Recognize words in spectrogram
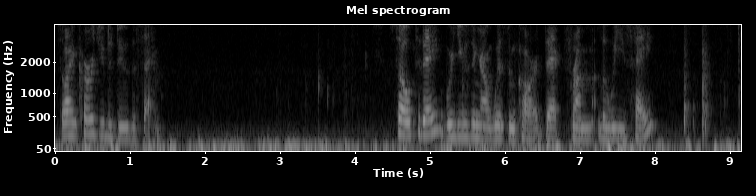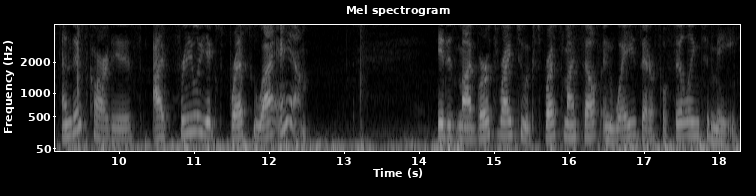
so I encourage you to do the same. So today we're using our wisdom card deck from Louise Hay. And this card is I freely express who I am. It is my birthright to express myself in ways that are fulfilling to me.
